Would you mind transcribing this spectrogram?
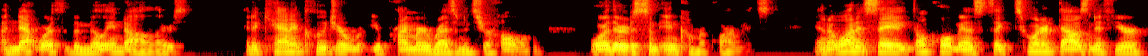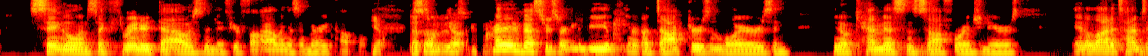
a net worth of a million dollars and it can't include your your primary residence, your home, or there's some income requirements. And I want to say, don't quote me, it's like two hundred thousand if you're single, and it's like three hundred thousand if you're filing as a married couple. Yeah, so you know, is. credit investors are going to be you know doctors and lawyers and you know chemists and software engineers, and a lot of times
